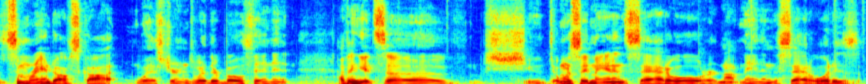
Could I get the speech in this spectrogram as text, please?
some Randolph Scott westerns where they're both in it. I think it's uh shoot, I want to say Man in the Saddle or not Man in the Saddle. What is it?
